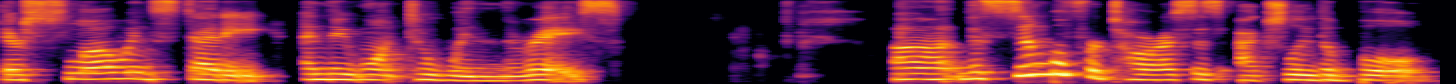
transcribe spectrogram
They're slow and steady, and they want to win the race. Uh, the symbol for Taurus is actually the bull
